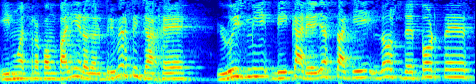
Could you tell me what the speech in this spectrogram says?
y nuestro compañero del primer fichaje, Luismi Vicario. Ya está aquí los deportes.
